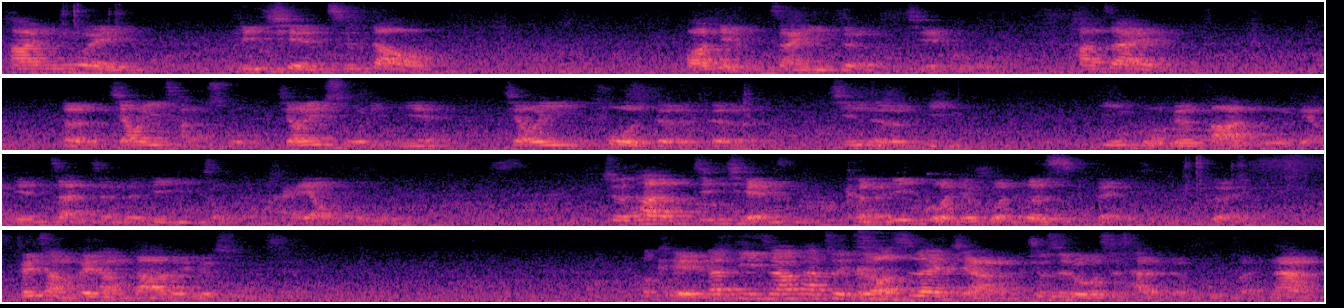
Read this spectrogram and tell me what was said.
他因为提前知道滑铁卢战役的结果，他在呃交易场所、交易所里面交易获得的金额比英国跟法国两边战争的利益总额还要多，就是他的金钱可能一滚就滚二十倍，对。非常非常大的一个数字。OK，那第一章它最主要是在讲就是罗斯柴尔德部分。那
